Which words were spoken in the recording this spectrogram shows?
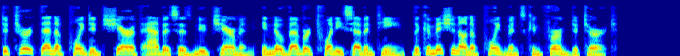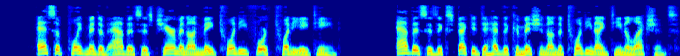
Duterte then appointed Sheriff Abas as new chairman. In November 2017, the Commission on Appointments confirmed Duterte's appointment of Abas as chairman on May 24, 2018. Abas is expected to head the commission on the 2019 elections.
